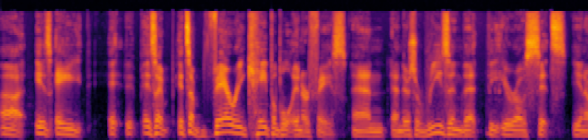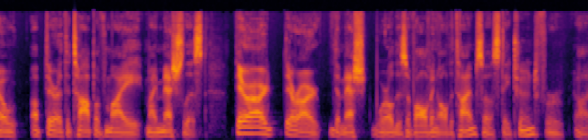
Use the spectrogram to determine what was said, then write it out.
uh, is a it is a it's a very capable interface, and and there's a reason that the Eero sits, you know, up there at the top of my my mesh list there are there are the mesh world is evolving all the time so stay tuned for uh,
